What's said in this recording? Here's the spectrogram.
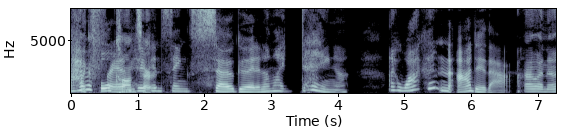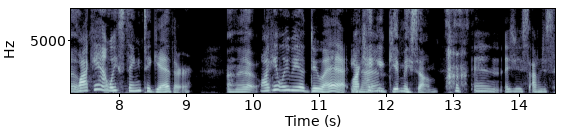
I have Like a full friend concert. who can sing so good, and I'm like, dang, like why couldn't I do that? Oh, I know. Why can't we sing together? I know. Why can't we be a duet? You Why know? can't you give me some? And it's just, I'm just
